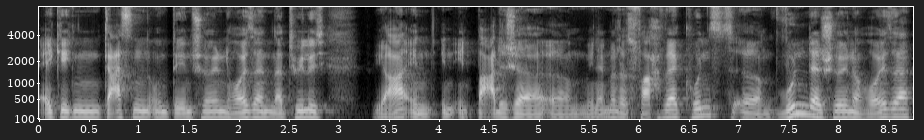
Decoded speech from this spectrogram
eckigen Gassen und den schönen Häusern. Natürlich ja, in, in, in badischer, äh, wie nennt man das, Fachwerkkunst, äh, wunderschöne Häuser,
